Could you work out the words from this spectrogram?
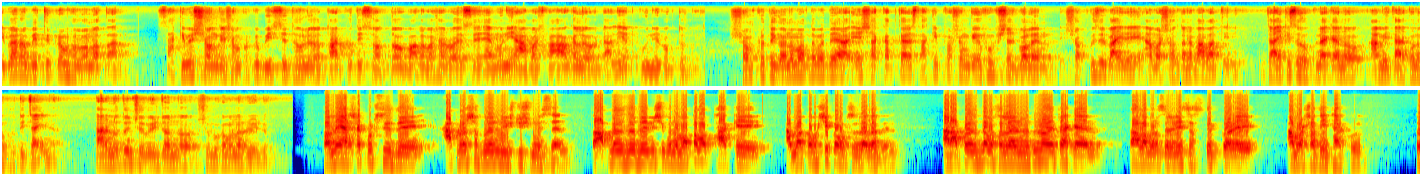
এবারও ব্যতিক্রম হলো না তার। সাকিবের সঙ্গে সম্পর্ক বিস্তৃত হলেও তার প্রতি শ্রদ্ধা ও ভালোবাসা রয়েছে এমনই আভাস পাওয়া গেল ডালিয়াত কুইনের বক্তব্যে। সম্প্রতি গণমাধ্যমে দেয়া এই সাক্ষাৎকারে সাকিব প্রসঙ্গে অপু বিশ্বাস বলেন, সবকিছুর বাইরে আমার সন্তানের বাবা তিনি। যাই কিছু হোক না কেন, আমি তার কোনো ক্ষতি চাই না। তার নতুন ছবির জন্য শুভকামনা রইল। আমি আশা করছি যে আপনারা সকলে নিউজটি শুনেছেন। তো আপনাদের যদি বিষয়ে কোনো মতামত থাকে, আমাকে অবশ্যই কমেন্টস জানাবেন। আর আপনারা যদি আমার চ্যানেলে নতুন হয়ে থাকেন, তাহলে আমার চ্যানেলটি সাবস্ক্রাইব করে আমার সাথেই থাকুন। তো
